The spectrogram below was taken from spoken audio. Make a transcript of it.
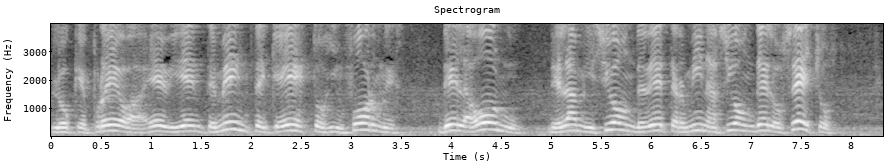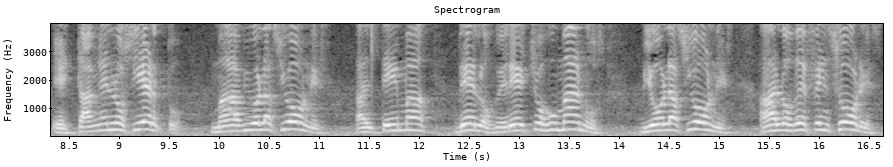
lo que prueba evidentemente que estos informes de la ONU, de la misión de determinación de los hechos, están en lo cierto, más violaciones al tema de los derechos humanos, violaciones a los defensores,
